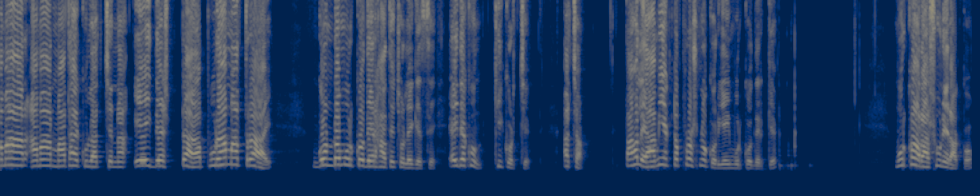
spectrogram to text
আমার আমার মাথায় কুলাচ্ছে না, এই দেশটা পুরা মাত্রায় গণ্ডমূর্খদের হাতে চলে গেছে। এই দেখুন কি করছে। আচ্ছা তাহলে আমি একটা প্রশ্ন করি এই মূর্খদেরকে। মূর্খরা শুনে রাখো।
